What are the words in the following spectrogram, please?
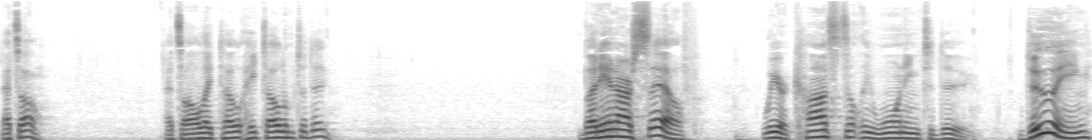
That's all. That's all they told, he told them to do. But in ourself, we are constantly wanting to do. Doing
